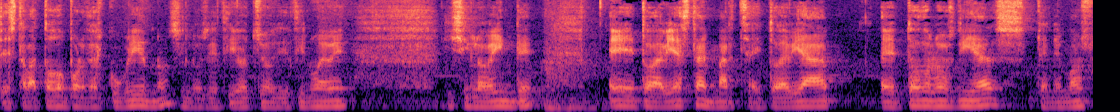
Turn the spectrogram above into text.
estaba todo por descubrir, ¿no? siglos XVIII, XIX y siglo XX, eh, todavía está en marcha y todavía eh, todos los días tenemos,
